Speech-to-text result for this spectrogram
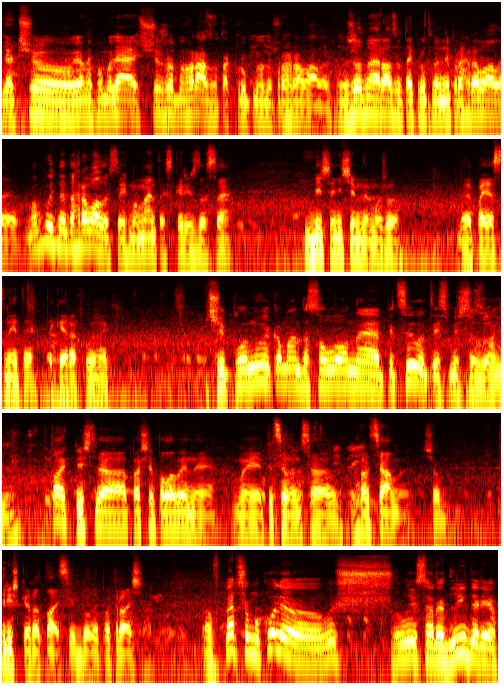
якщо я не помиляюсь, ще жодного разу так крупно не програвали. Жодного разу так крупно не програвали. Мабуть, не догравали в своїх моментах, скоріш за все. Більше нічим не можу е, пояснити такий рахунок. Чи планує команда Солоне підсилитись між сезонні? Так, після першої половини ми підсилимося гравцями, щоб трішки ротації були покраще. В першому колі ви йшли серед лідерів,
